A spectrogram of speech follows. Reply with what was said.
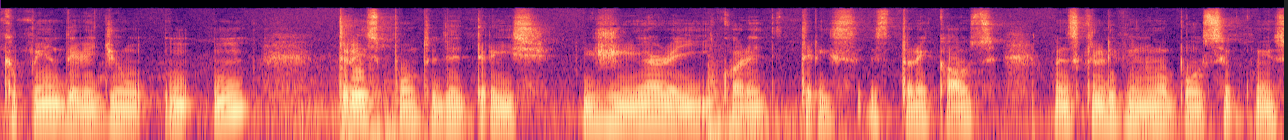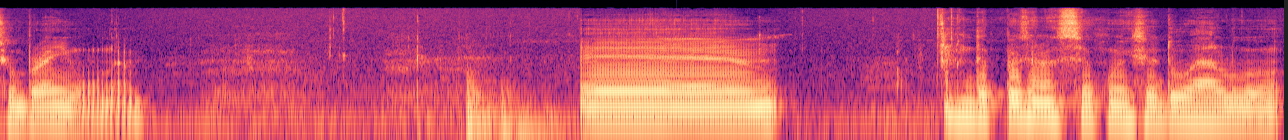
campanha dele de 1 1 1 3.3 de ERA e 43 strikeouts, mas que ele vem numa boa sequência o Brian Young, né? Depois na sequência duelo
